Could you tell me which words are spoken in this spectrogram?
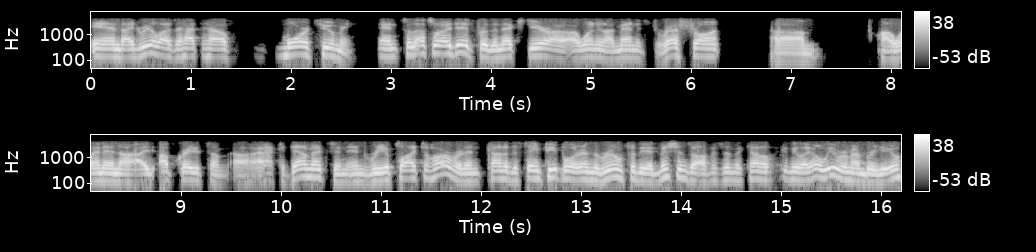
And I'd realized I had to have more to me. And so that's what I did for the next year. I, I went and I managed a restaurant. Um, I went and I upgraded some uh, academics and, and reapplied to Harvard. And kind of the same people are in the room for the admissions office, and they kind of look at me like, "Oh, we remember you."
